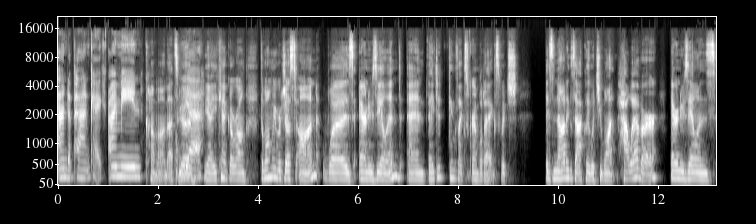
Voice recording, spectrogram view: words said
and a pancake. I mean, Come on, that's good. Yeah. yeah, you can't go wrong. The one we were just on was Air New Zealand, and they did things like scrambled eggs, which is not exactly what you want. However, Air New Zealand's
